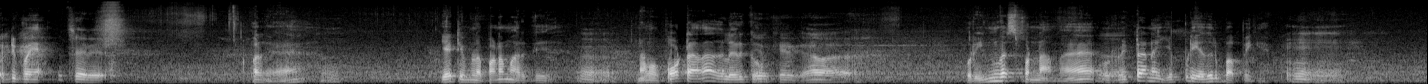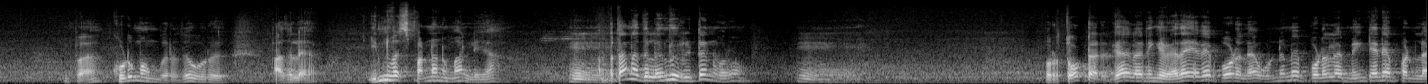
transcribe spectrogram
குட்டி பையன். சரி. பாருங்க ஏடிஎம்ல பணமாக இருக்கு. நம்ம போட்டால் தான் அதில் இருக்கும். ஒரு இன்வெஸ்ட் பண்ணாமல் ஒரு ரிட்டர்னை எப்படி எதிர்பார்ப்பீங்க? இப்போ குடும்பங்கிறது ஒரு அதில் இன்வெஸ்ட் பண்ணணுமா இல்லையா? அப்போ தானே அதுலேருந்து ரிட்டர்ன் வரும். ஒரு தோட்டம் இருக்கு அதில் நீங்கள் விதையவே போடலை ஒன்றுமே போடலை மெயின்டைனே பண்ணல.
